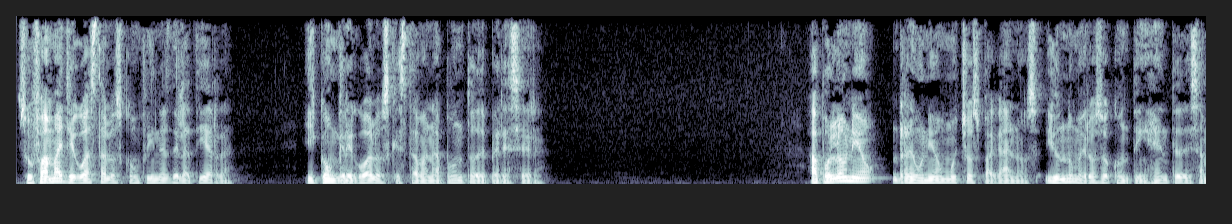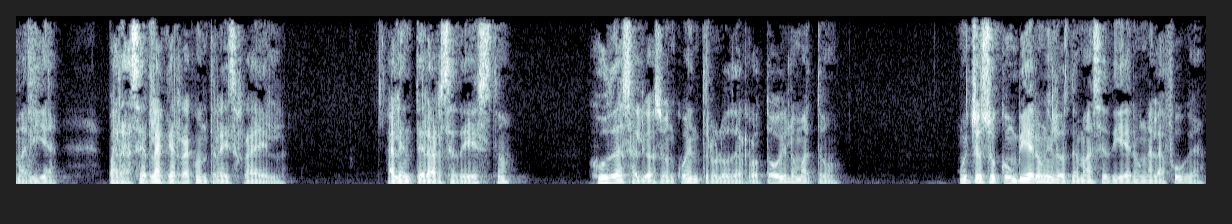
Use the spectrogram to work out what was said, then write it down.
Su fama llegó hasta los confines de la tierra y congregó a los que estaban a punto de perecer. Apolonio reunió muchos paganos y un numeroso contingente de Samaria para hacer la guerra contra Israel. Al enterarse de esto, Judas salió a su encuentro, lo derrotó y lo mató. Muchos sucumbieron y los demás se dieron a la fuga.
